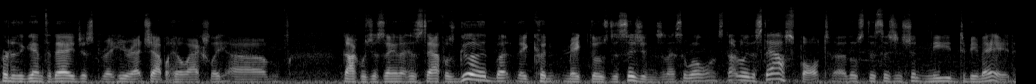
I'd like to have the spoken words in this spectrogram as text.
Heard it again today, just right here at Chapel Hill. Actually, um, Doc was just saying that his staff was good, but they couldn't make those decisions. And I said, well, it's not really the staff's fault. Uh, those decisions shouldn't need to be made.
